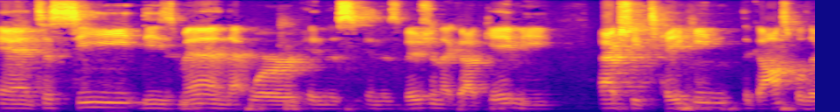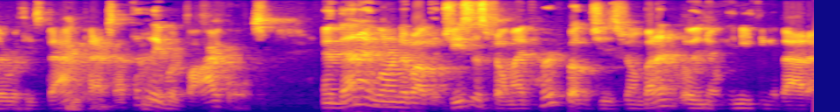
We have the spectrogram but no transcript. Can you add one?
and to see these men that were in this in this vision that God gave me actually taking the gospel there with these backpacks. I thought they were Bibles. And then I learned about the Jesus film. I'd heard about the Jesus film, but I didn't really know anything about it.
